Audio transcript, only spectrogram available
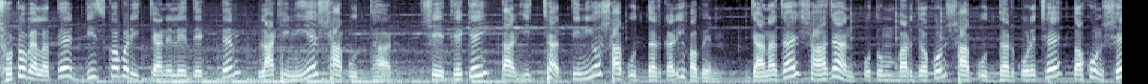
ছোটবেলাতে ডিসকভারি চ্যানেলে দেখতেন, লাঠি নিয়ে সাপ উদ্ধার। সে থেকেই তার ইচ্ছা তিনিও সাপ উদ্ধারকারী হবেন। জানা যায়, শাহজাহান প্রথমবার যখন সাপ উদ্ধার করেছে, তখন সে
